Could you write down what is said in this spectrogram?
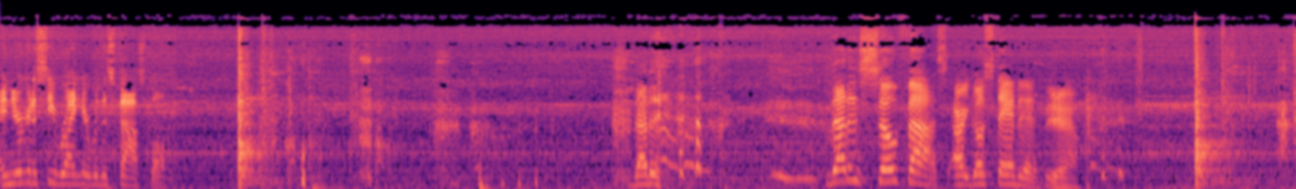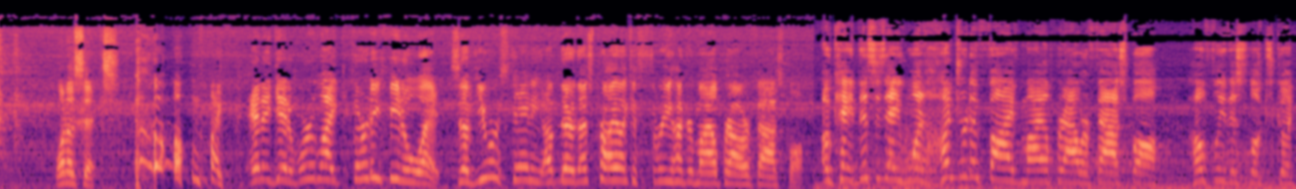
And you're going to see right here with this fastball. that is that is so fast. All right, go stand in. Yeah. 106. oh my. And again, we're like 30 feet away. So if you were standing up there, that's probably like a 300 mile per hour fastball. Okay, this is a 105 mile per hour fastball. Hopefully this looks good.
